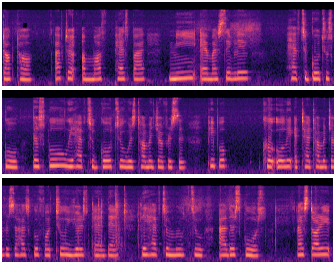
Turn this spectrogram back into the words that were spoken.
doctor. After a month passed by, me and my siblings have to go to school. The school we have to go to was Thomas Jefferson. People could only attend Thomas Jefferson High School for two years and then they have to move to other schools. I started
